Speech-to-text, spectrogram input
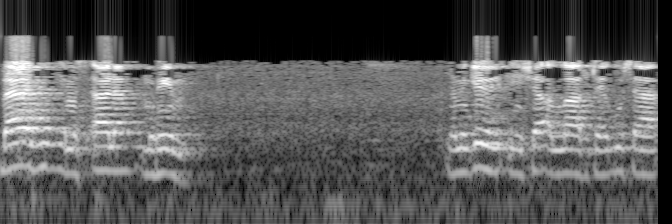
baadhi ya masala muhimu na mengine insha allah tutayagusa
